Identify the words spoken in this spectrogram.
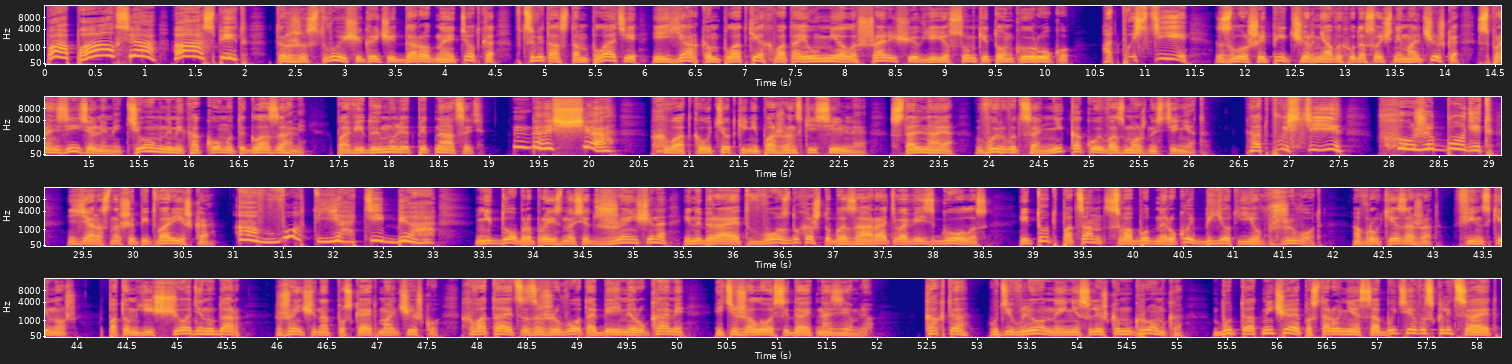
«Попался! Аспид!» Торжествующе кричит дородная тетка в цветастом платье и ярком платке, хватая умело шарящую в ее сумке тонкую руку. «Отпусти!» — зло шипит чернявый худосочный мальчишка с пронзительными, темными, как коматы, глазами. По виду ему лет пятнадцать. «Да ща!» Хватка у тетки не по-женски сильная, стальная, вырваться никакой возможности нет. «Отпусти! Хуже будет!» — яростно шипит воришка. «А вот я тебя!» Недобро произносит женщина и набирает воздуха, чтобы заорать во весь голос. И тут пацан свободной рукой бьет ее в живот, а в руке зажат финский нож. Потом еще один удар — Женщина отпускает мальчишку, хватается за живот обеими руками и тяжело оседает на землю. Как-то удивленно и не слишком громко, будто отмечая постороннее событие, восклицает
